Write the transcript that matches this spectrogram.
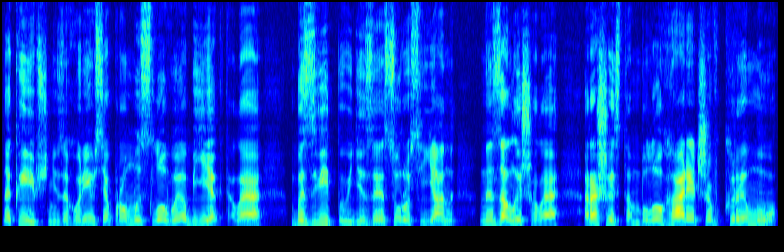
На Київщині загорівся промисловий об'єкт, але без відповіді ЗСУ росіян не залишили. Рашистам було гаряче в Криму.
